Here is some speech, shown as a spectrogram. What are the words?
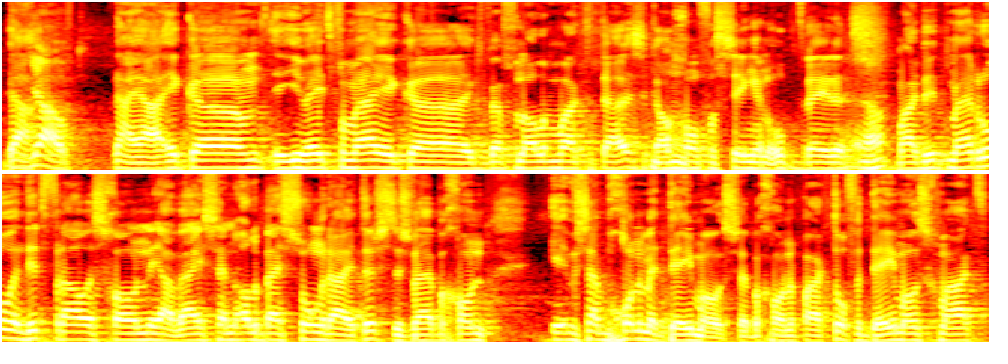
met jou? Nou ja, ik, ehm, je weet van mij, ik, ik ben van alle markten thuis. Ik hou gewoon van zingen en optreden. Maar dit, mijn rol in dit verhaal is gewoon, ja, wij zijn allebei songwriters. Dus wij hebben gewoon, we zijn begonnen met demo's. We hebben gewoon een paar toffe demo's gemaakt.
